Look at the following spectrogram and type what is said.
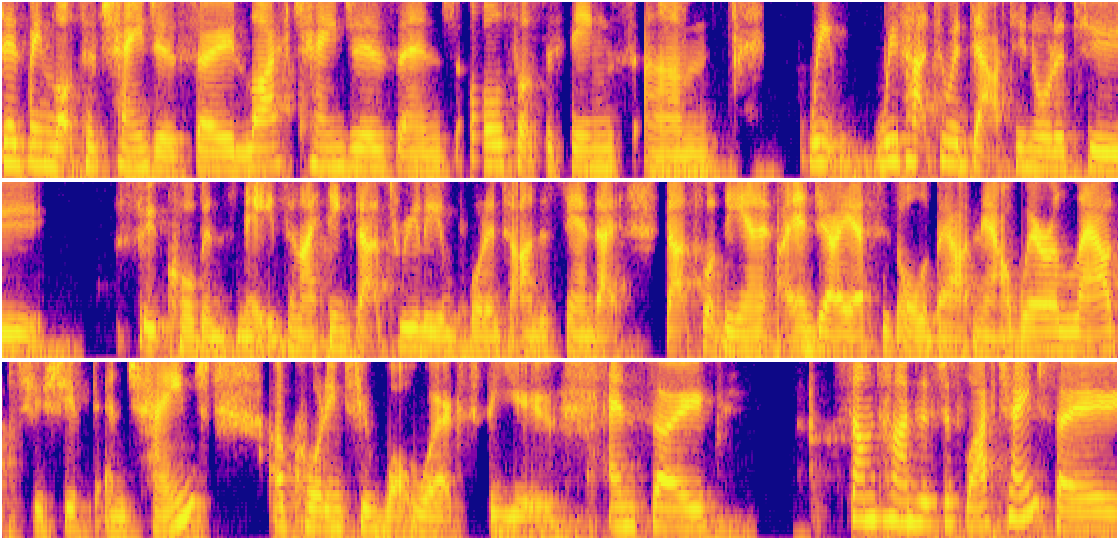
there's been lots of changes. So life changes and all sorts of things. Um, we we've had to adapt in order to suit Corbin's needs. And I think that's really important to understand that that's what the NDIS is all about now. We're allowed to shift and change according to what works for you. And so sometimes it's just life change. So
